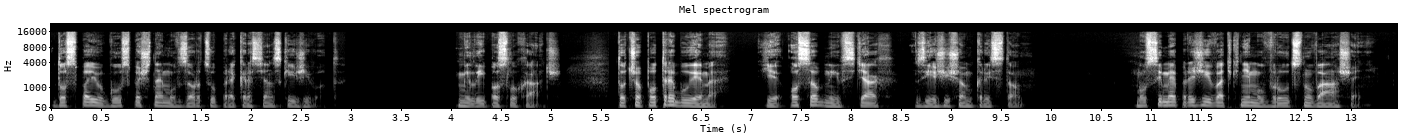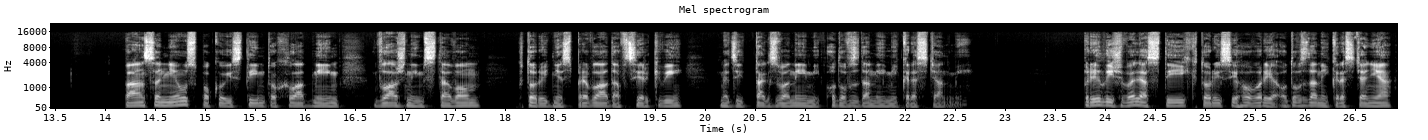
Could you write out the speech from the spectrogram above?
dospejú k úspešnému vzorcu pre kresťanský život milý poslucháč. To, čo potrebujeme, je osobný vzťah s Ježišom Kristom. Musíme prežívať k nemu vrúcnú vášeň. Pán sa neuspokojí s týmto chladným, vlažným stavom, ktorý dnes prevláda v cirkvi medzi tzv. odovzdanými kresťanmi. Príliš veľa z tých, ktorí si hovoria odovzdaní kresťania,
